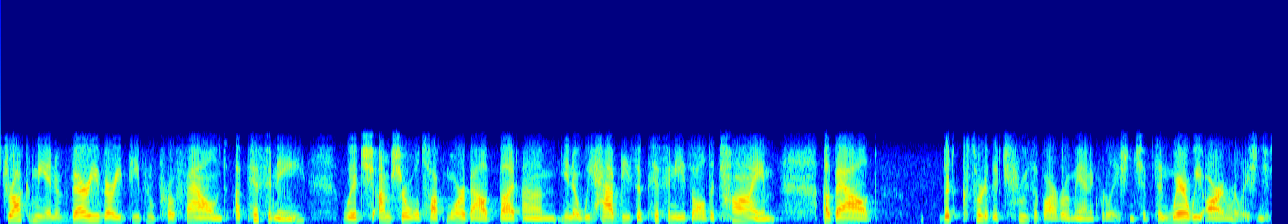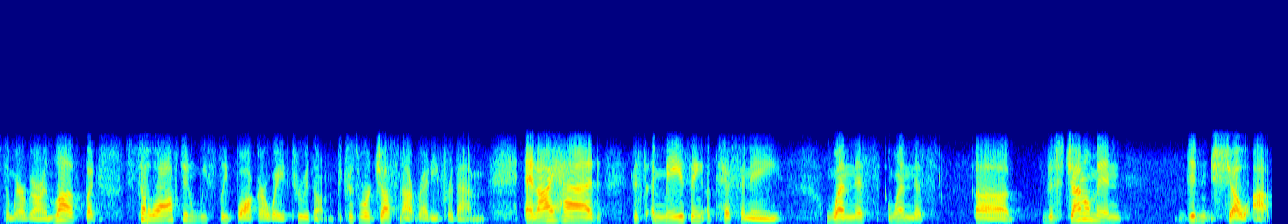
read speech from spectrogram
struck me in a very, very deep and profound epiphany, which I'm sure we'll talk more about. But um, you know, we have these epiphanies all the time about the sort of the truth of our romantic relationships and where we are in relationships and where we are in love but so often we sleepwalk our way through them because we're just not ready for them. And i had this amazing epiphany when this when this uh this gentleman didn't show up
